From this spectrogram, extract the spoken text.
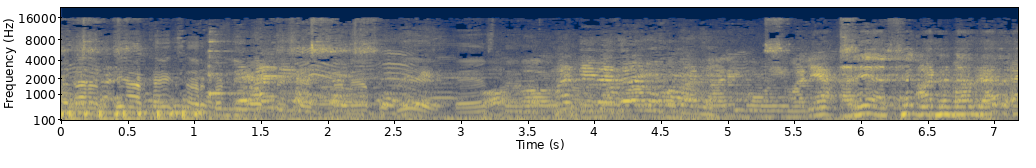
कारण ते आखा एक सारखं निवास अरे अच्छे को डाल रहा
